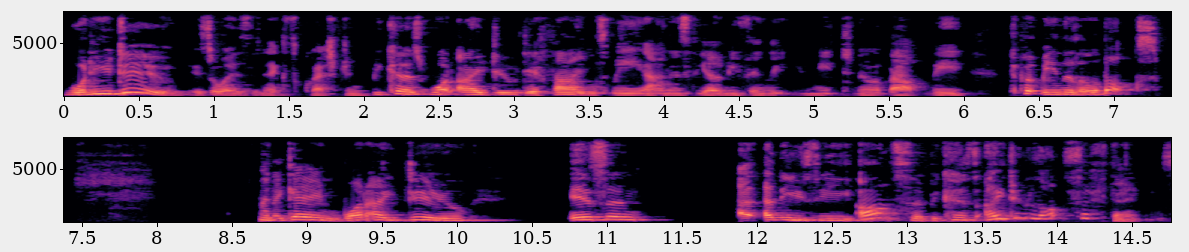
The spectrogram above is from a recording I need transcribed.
what do you do is always the next question because what I do defines me and is the only thing that you need to know about me to put me in the little box. And again, what I do isn't an easy answer because I do lots of things.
